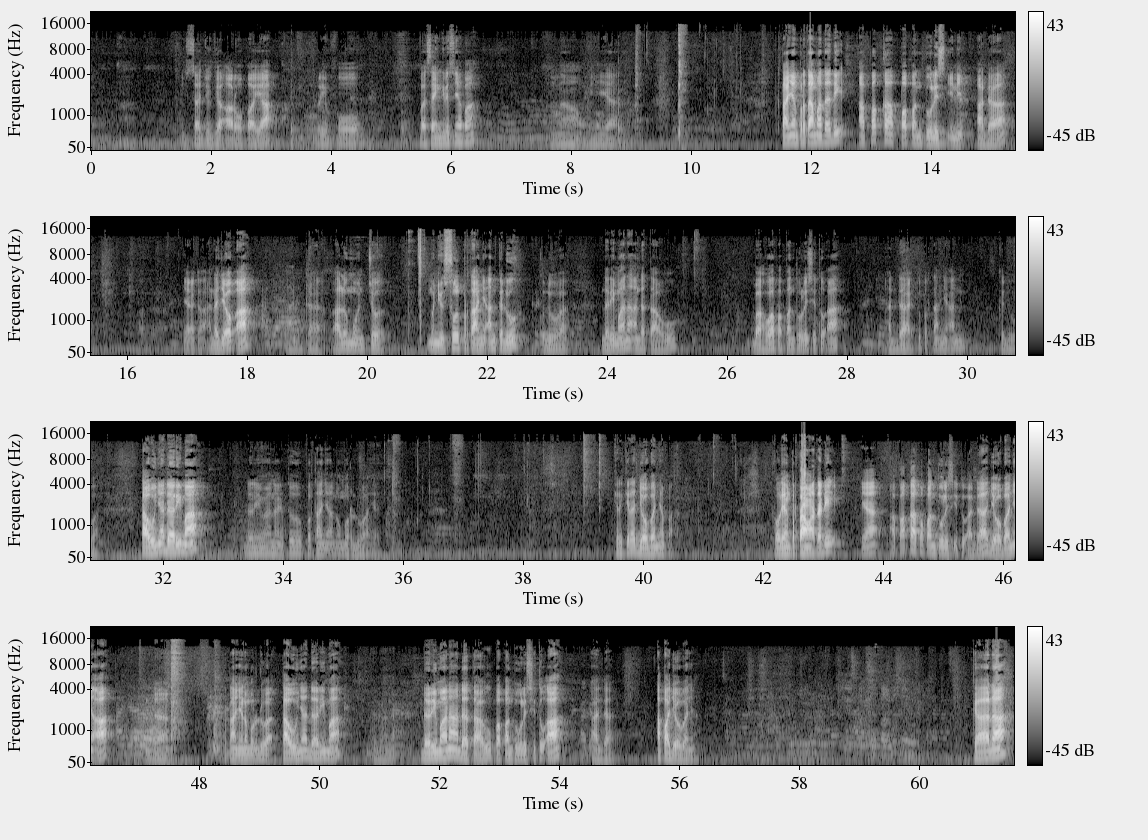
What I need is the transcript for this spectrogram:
bisa juga arofa ya rifu bahasa Inggrisnya apa? Now, iya. Pertanyaan pertama tadi, apakah papan tulis ini ada? Ya, Anda jawab ah? Ada. Lalu muncul menyusul pertanyaan kedua. Kedua, dari mana Anda tahu bahwa papan tulis itu ah? Ada. Itu pertanyaan kedua. Taunya dari ma? Dari mana? Itu pertanyaan nomor dua ya. Kira-kira jawabannya Pak? Kalau yang pertama tadi ya, apakah papan tulis itu ada? Jawabannya A. Ada. Pertanyaan nomor dua, tahunya dari ma? Dari mana? Anda tahu papan tulis itu A? Ada. Apa jawabannya? Karena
